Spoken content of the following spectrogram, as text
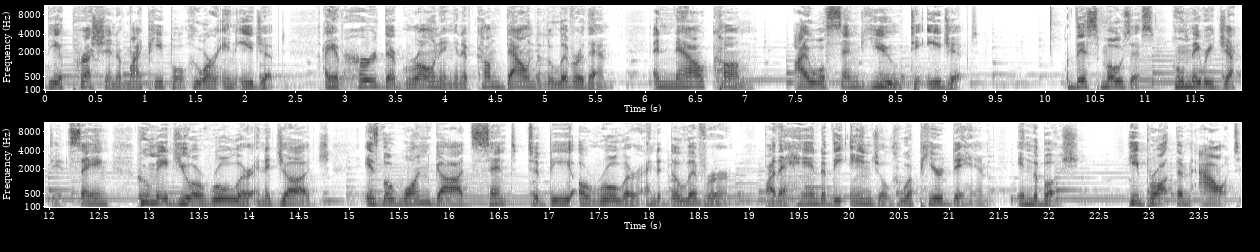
the oppression of my people who are in Egypt. I have heard their groaning and have come down to deliver them. And now come, I will send you to Egypt. This Moses, whom they rejected, saying, Who made you a ruler and a judge, is the one God sent to be a ruler and a deliverer by the hand of the angel who appeared to him in the bush. He brought them out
